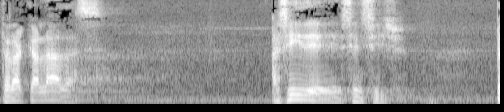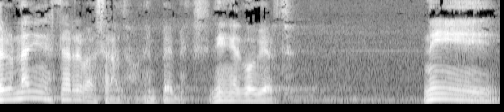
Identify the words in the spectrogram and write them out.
tracaladas. Así de sencillo. Pero nadie está rebasado en Pemex, ni en el gobierno, ni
